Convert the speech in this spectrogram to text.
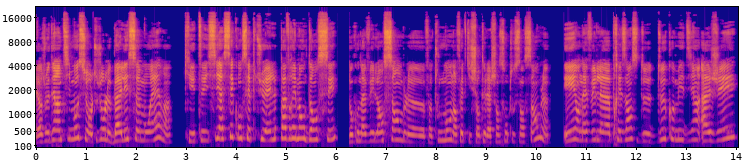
Alors je veux dire un petit mot sur toujours le ballet Somewhere qui était ici assez conceptuel, pas vraiment dansé. Donc on avait l'ensemble, enfin tout le monde en fait qui chantait la chanson tous ensemble, et on avait la présence de deux comédiens âgés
